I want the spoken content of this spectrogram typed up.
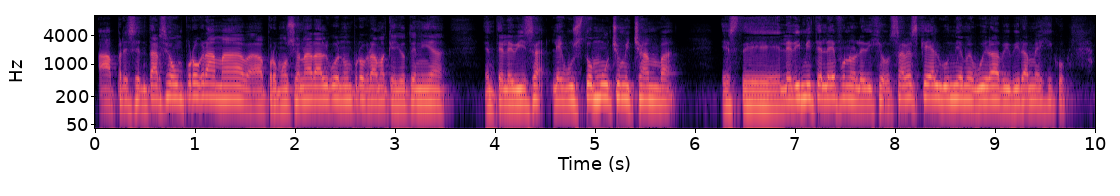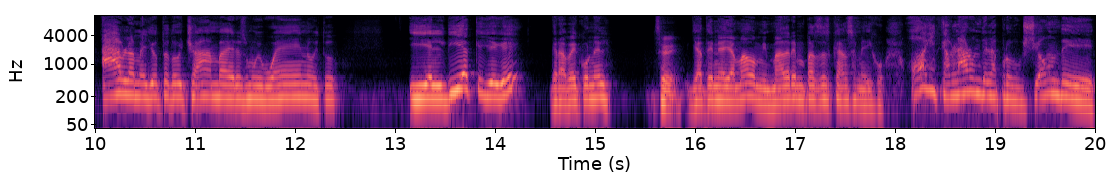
a presentarse a un programa, a promocionar algo en un programa que yo tenía en Televisa. Le gustó mucho mi chamba. Este, le di mi teléfono, le dije, ¿sabes qué? Algún día me voy a ir a vivir a México. Háblame, yo te doy chamba, eres muy bueno y todo. Y el día que llegué, grabé con él. Sí. Ya tenía llamado, mi madre en paz descanse me dijo, oye, te hablaron de la producción de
